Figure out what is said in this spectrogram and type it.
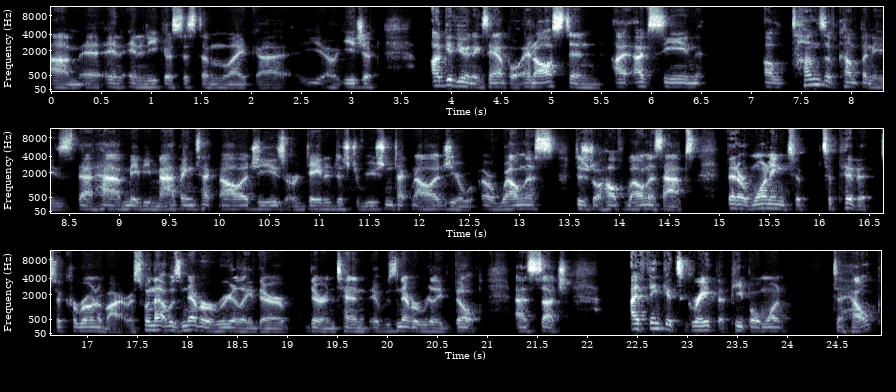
um, in, in, an ecosystem like uh, you know egypt. I'll give you an example. In Austin, I, have seen uh, tons of companies that have maybe mapping technologies or data distribution technology or, or, wellness, digital health wellness apps that are wanting to, to pivot to coronavirus when that was never really their, their intent. It was never really built as such. I think it's great that people want to help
